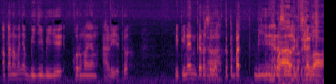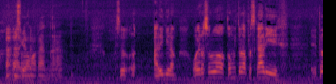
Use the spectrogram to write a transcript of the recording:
apa namanya biji-biji kurma yang Ali itu dipindahin ke Rasulullah Ya. ke tempat bijinya Tempat Rasulullah gitu kan. Rasulullah, Ah, ah, Rasulullah gitu. makan. Ah. Itu Ali bilang wahai Rasulullah kamu itu lapar sekali itu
